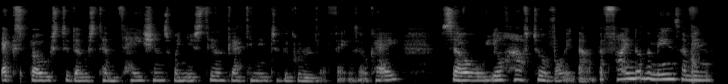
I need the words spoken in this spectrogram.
exposed to those temptations when you're still getting into the groove of things. Okay, so you'll have to avoid that. But find other means. I mean,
